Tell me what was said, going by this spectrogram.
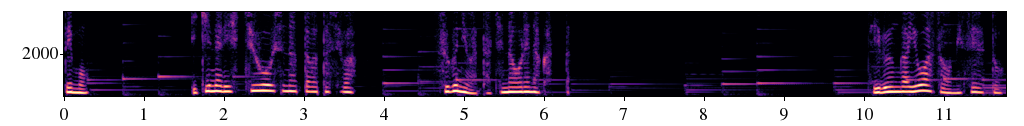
でも、いきなり支柱を失った私は、すぐには立ち直れなかった。自分が弱さを見せると、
